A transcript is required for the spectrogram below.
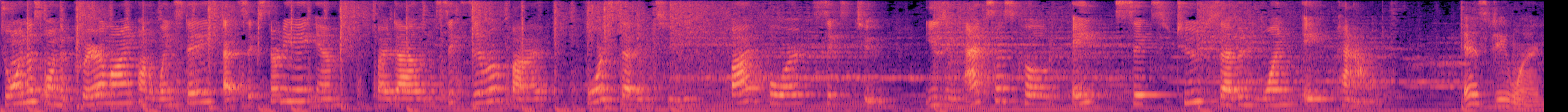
Join us on the prayer line on Wednesdays at 6:30 a.m. by dialing 605-472-5462 using access code 862718 pound. SG1.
